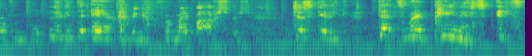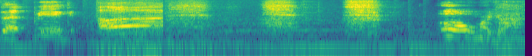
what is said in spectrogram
Look at the air coming up from my boxers. Just kidding. That's my penis. It's that big. Ah! Oh my god.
